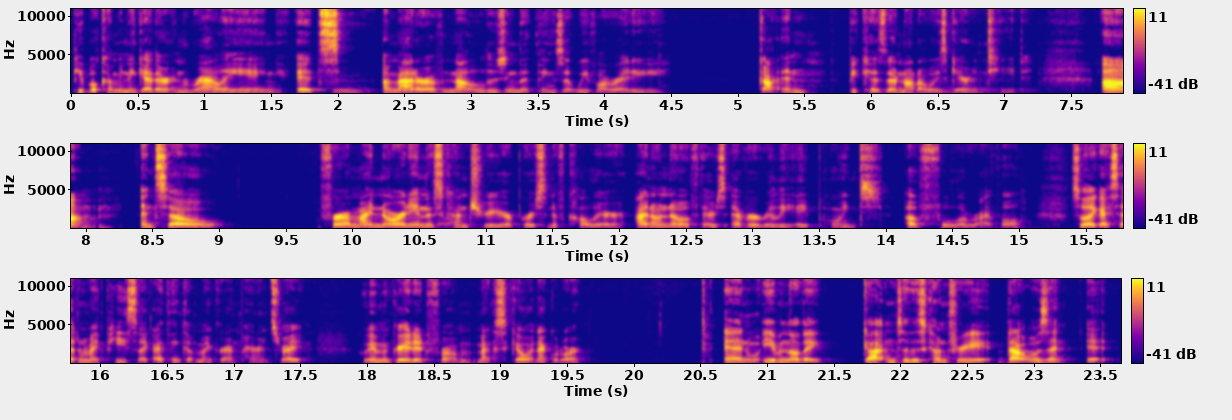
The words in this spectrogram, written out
people coming together and rallying, it's a matter of not losing the things that we've already gotten because they're not always guaranteed. Um, and so for a minority in this country or person of color, I don't know if there's ever really a point of full arrival. So, like I said in my piece, like I think of my grandparents, right, who immigrated from Mexico and Ecuador, and even though they got into this country, that wasn't it.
